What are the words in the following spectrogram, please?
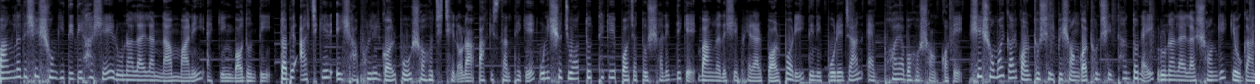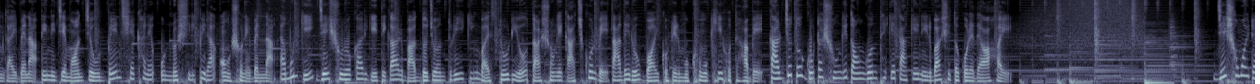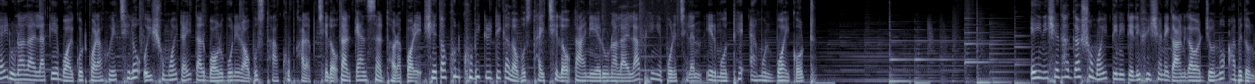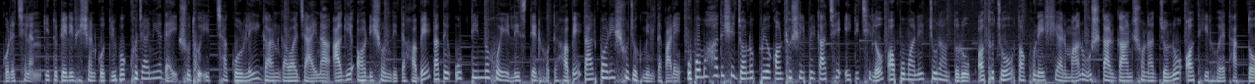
বাংলাদেশের সংগীত ইতিহাসে রুনা লায়লার নাম মানেই এক কিংবদন্তি। তবে আজকের এই সাফল্যের গল্প সহজ ছিল না। পাকিস্তান থেকে উনিশশো চুয়াত্তর থেকে পঁচাত্তর সালের দিকে বাংলাদেশে ফেরার পরপরই তিনি পড়ে যান এক ভয়াবহ সংকটে। সে সময়কার কণ্ঠশিল্পী সংগঠন সিদ্ধান্ত নেয়, রুনা লায়লার সঙ্গে কেউ গান গাইবে না। তিনি যে মঞ্চে উঠবেন, সেখানে অন্য শিল্পীরা অংশ নেবেন না। এমনকি যে সুরকার, গীতিকার, বাদ্যযন্ত্রী কিংবা স্টুডিও তার সঙ্গে কাজ করবে, তাদেরও বয়কটের মুখোমুখি হতে হবে। কার্যত গোটা সংগীত অঙ্গন থেকে তাকে নির্বাসিত করে দেওয়া হয়। যে সময়টাই রুনা লায়লাকে বয়কট করা হয়েছিল, ওই সময়টাই তার বড় বোনের অবস্থা খুব খারাপ ছিল। তার ক্যান্সার ধরা পড়ে। সে তখন খুবই ক্রিটিক্যাল অবস্থায় ছিল। তা নিয়ে রুনা লায়লা ভেঙে পড়েছিলেন। এর মধ্যে এমন বয়কট এই নিষেধাজ্ঞার সময় তিনি টেলিভিশনে গান গাওয়ার জন্য আবেদন করেছিলেন। কিন্তু টেলিভিশন কর্তৃপক্ষ জানিয়ে দেয়, শুধু ইচ্ছা করলেই গান গাওয়া যায় না। আগে অডিশন দিতে হবে, তাতে উত্তীর্ণ হয়ে লিস্টেড হতে হবে, তারপরই সুযোগ মিলতে পারে। উপমহাদেশের জনপ্রিয় কণ্ঠশিল্পীর কাছে এটি ছিল অপমানের চূড়ান্ত রূপ, অথচ তখন এশিয়ার মানুষ তার গান শোনার জন্য অধীর হয়ে থাকত।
